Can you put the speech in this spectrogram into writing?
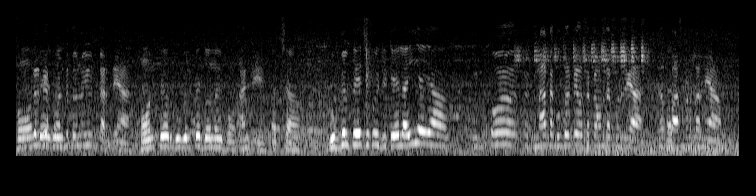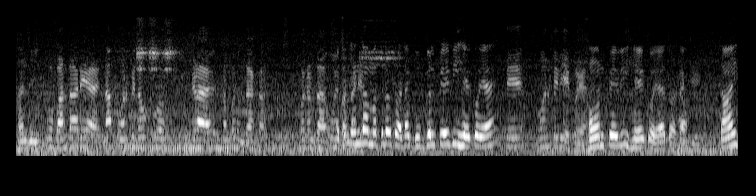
phone Google pay pay PhonePe ਦੋਨੋਂ ਯੂਜ਼ ਕਰਦੇ ਆ ਫੋਨ ਪੇ ਔਰ ਗੂਗਲ ਪੇ ਦੋਨੋਂ ਹੀ ਫੋਨ ਹਾਂਜੀ। ਅੱਛਾ। ਗੂਗਲ ਪੇ 'ਚ ਕੋਈ ਡਿਟੇਲ ਆਈ ਹੈ ਜਾਂ ਉਹ ਨਾ ਤਾਂ ਗੂਗਲ ਪੇ ਉਸ ਅਕਾਊਂਟ ਦਾ ਖੁੱਲ ਰਿਹਾ ਜਦ ਪਾਸਵਰਡ ਲਾਉਂਦੇ ਆ ਹਾਂਜੀ। ਉਹ ਬੰਦ ਆ ਰਿਹਾ ਹੈ। ਨਾ ਫੋਨ ਪੇ ਦਾ ਉਹ ਜਿਹੜਾ ਨੰਬਰ ਹੁੰਦਾ ਹੈ ਖੋਲਣ ਦਾ ਉਹ ਹੀ ਅੱਛਾ ਬੰਦ ਆ ਇਹਦਾ ਰਿਹਾ। ਮਤਲਬ ਤੁਹਾਡਾ ਗੂਗਲ ਪੇ ਵੀ ਹੈਕ ਹੋਇਆ ਹੈ? ਤੇ ਫੋਨ ਪੇ ਵੀ ਇੱਕ ਹੋਇਆ ਫੋਨ ਪੇ ਵੀ ਹੈਕ ਹੋਇਆ ਹੈ ਤੁਹਾਡਾ। ਹਾਂਜੀ। ਤਾਂ ਹੀ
